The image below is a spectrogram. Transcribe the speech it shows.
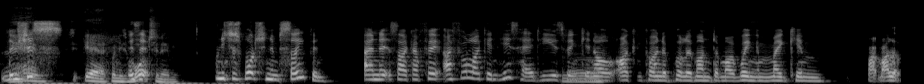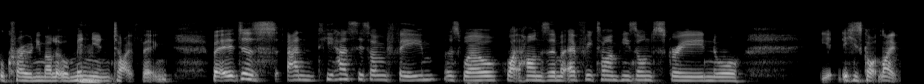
Lucius, Yeah, yeah, when he's Is it- watching him. and he's just watching him sleeping. And it's like I feel I feel like in his head he is thinking, No. oh, I can kind of pull him under my wing and make him like my little crony, my little minion type thing. But it just and he has his own theme as well, like Hans Zimmer. Every time he's on screen, or he's got like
